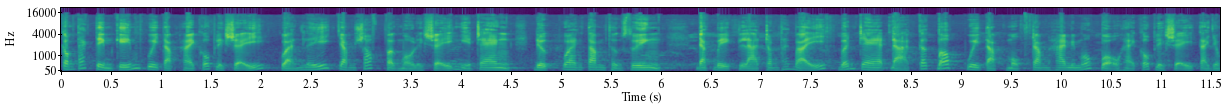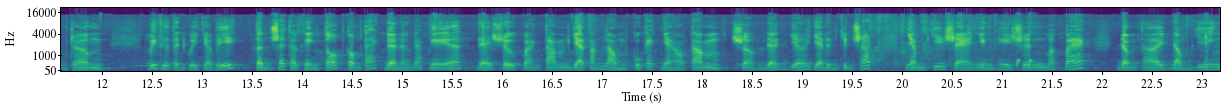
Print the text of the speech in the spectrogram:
công tác tìm kiếm quy tập hài cốt liệt sĩ, quản lý chăm sóc phần mộ liệt sĩ nghĩa trang được quan tâm thường xuyên. Đặc biệt là trong tháng 7, Bến Tre đã cất bốc quy tập 121 bộ hài cốt liệt sĩ tại dòng trơm. Bí thư tỉnh ủy cho biết, tỉnh sẽ thực hiện tốt công tác đền ơn đáp nghĩa để sự quan tâm và tấm lòng của các nhà hảo tâm sớm đến với gia đình chính sách nhằm chia sẻ những hy sinh mất mát, đồng thời động viên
